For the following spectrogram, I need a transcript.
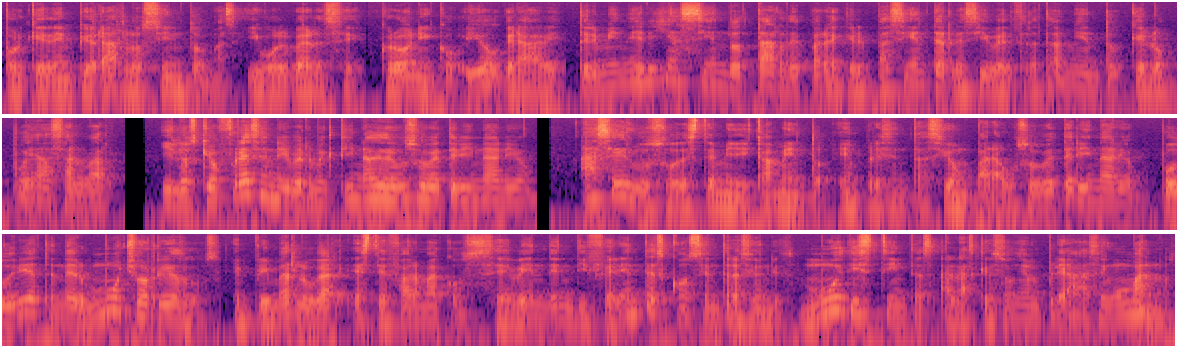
porque de empeorar los síntomas y volverse crónico y o grave, terminaría siendo tarde para que el paciente reciba el tratamiento que lo pueda salvar. Y los que ofrecen ivermectina de uso veterinario Hacer uso de este medicamento en presentación para uso veterinario podría tener muchos riesgos. En primer lugar, este fármaco se vende en diferentes concentraciones muy distintas a las que son empleadas en humanos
